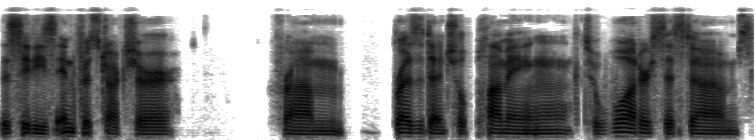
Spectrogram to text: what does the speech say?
The city's infrastructure, from residential plumbing to water systems,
